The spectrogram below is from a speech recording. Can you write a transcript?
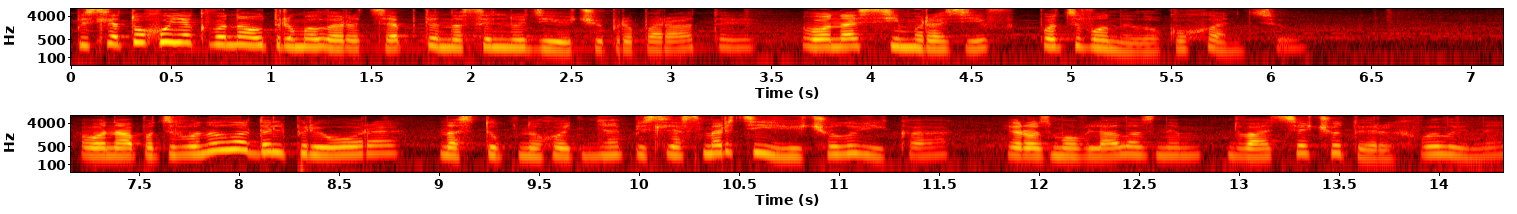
Після того, як вона отримала рецепти на сильнодіючі препарати, вона сім разів подзвонила коханцю. Вона подзвонила Дель Пріоре наступного дня після смерті її чоловіка і розмовляла з ним 24 хвилини.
